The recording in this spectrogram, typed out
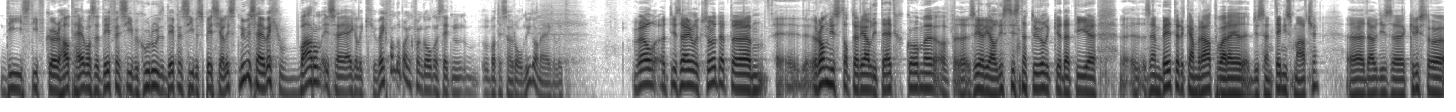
die Steve Kerr had. Hij was de defensieve guru, de defensieve specialist. Nu is hij weg. Waarom is hij eigenlijk weg van de bank van Golden State? En wat is zijn rol nu dan eigenlijk? Wel, het is eigenlijk zo dat uh, Ron is tot de realiteit gekomen, of, uh, zeer realistisch natuurlijk, dat hij uh, zijn betere kameraad, waar hij, dus zijn tennismaatje, dat is Christo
